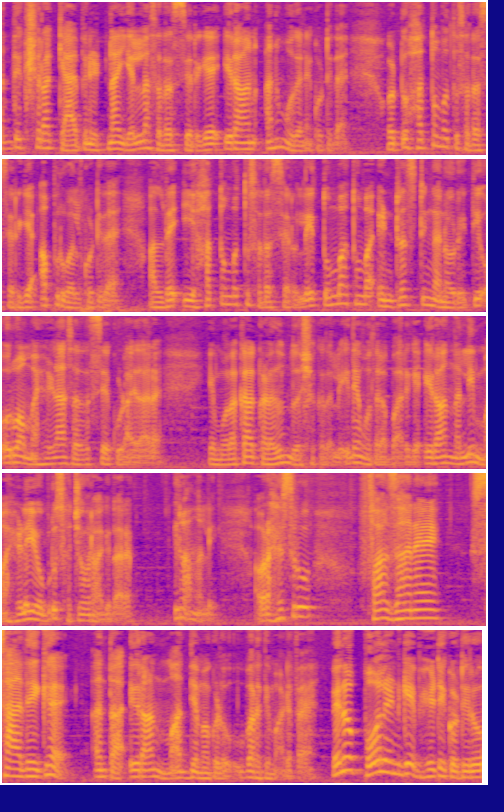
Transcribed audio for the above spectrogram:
ಅಧ್ಯಕ್ಷರ ಕ್ಯಾಬಿನೆಟ್ನ ಎಲ್ಲ ಸದಸ್ಯರಿಗೆ ಇರಾನ್ ಅನುಮೋದನೆ ಕೊಟ್ಟಿದೆ. ಒಟ್ಟು ಹತ್ತೊಂಬತ್ತು ಸದಸ್ಯರಿಗೆ ಅಪ್ರೂವಲ್ ಕೊಟ್ಟಿದೆ. ಅಲ್ಲದೆ ಈ ಹತ್ತೊಂಬತ್ತು ಸದಸ್ಯರಲ್ಲಿ ತುಂಬಾ ತುಂಬಾ ಇಂಟ್ರೆಸ್ಟಿಂಗ್ ಅನ್ನೋ ರೀತಿ ಓರ್ವ ಮಹಿಳಾ ಸದಸ್ಯೆ ಕೂಡ ಇದ್ದಾರೆ. ಈ ಮೂಲಕ ಕಳೆದೊಂದು ದಶಕದಲ್ಲಿ ಇದೇ ಮೊದಲ ಬಾರಿಗೆ ಇರಾನ್ನಲ್ಲಿ ಮಹಿಳೆಯೊಬ್ಬರು ಸಚಿವರಾಗಿದ್ದಾರೆ. ಇರಾನ್ನಲ್ಲಿ ಅವರ ಹೆಸರು ಫರ್ಜಾನೆ ಸಾದೆಗೆ ಅಂತ ಇರಾನ್ ಮಾಧ್ಯಮಗಳು ವರದಿ ಮಾಡಿವೆ. ಏನೋ ಪೋಲೆಂಡ್ಗೆ ಭೇಟಿ ಕೊಟ್ಟಿರೋ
